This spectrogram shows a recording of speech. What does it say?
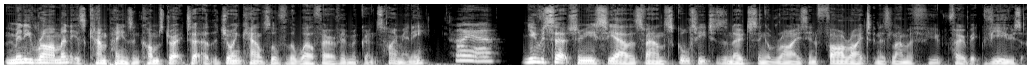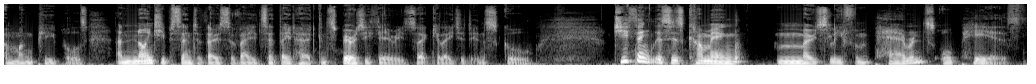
Minnie Rahman is Campaigns and Comms Director at the Joint Council for the Welfare of Immigrants. Hi, Minnie. Hiya. New research from UCL has found school teachers are noticing a rise in far right and Islamophobic views among pupils, and 90% of those surveyed said they'd heard conspiracy theories circulated in school. Do you think this is coming mostly from parents or peers?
